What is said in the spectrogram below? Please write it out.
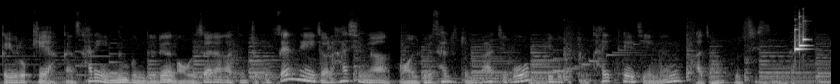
그러니까 이렇게 약간 살이 있는 분들은 어, 울세라 같은 조금 센 레이저를 하시면 어, 얼굴에 살도 좀 빠지고 피부도 좀 타이트해지는 과정을 볼 수 있습니다.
